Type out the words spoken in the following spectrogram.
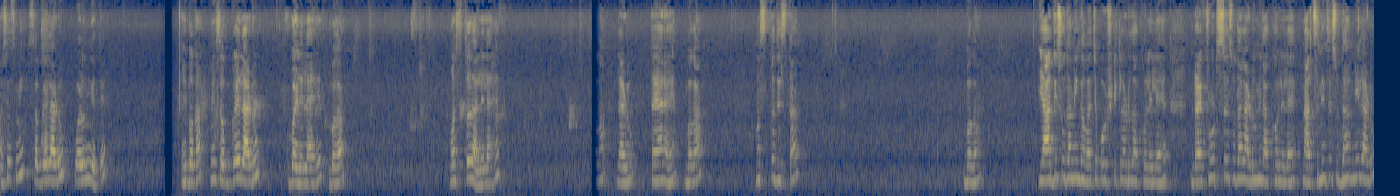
असेच मी सगळे लाडू वळून घेते. हे बघा मी सगळे लाडू वळलेले आहेत. बघा. मस्त झालेले आहेत. बघा लाडू तयार आहेत. बघा. मस्त दिसतात. बघा. याआधी सुद्धा मी गव्हाचे पौष्टिक लाडू दाखवलेले आहेत. ड्रायफ्रुट्सचे सुद्धा लाडू मी दाखवलेले आहेत. नाचणीचे सुद्धा मी लाडू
